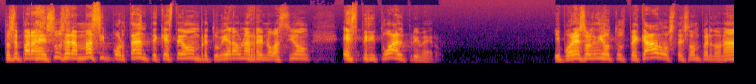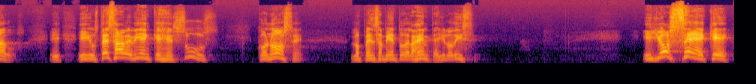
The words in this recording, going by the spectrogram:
Entonces para Jesús era más importante que este hombre tuviera una renovación espiritual primero. Y por eso le dijo, tus pecados te son perdonados. Y, usted sabe bien que Jesús conoce los pensamientos de la gente, allí lo dice. Y yo sé que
